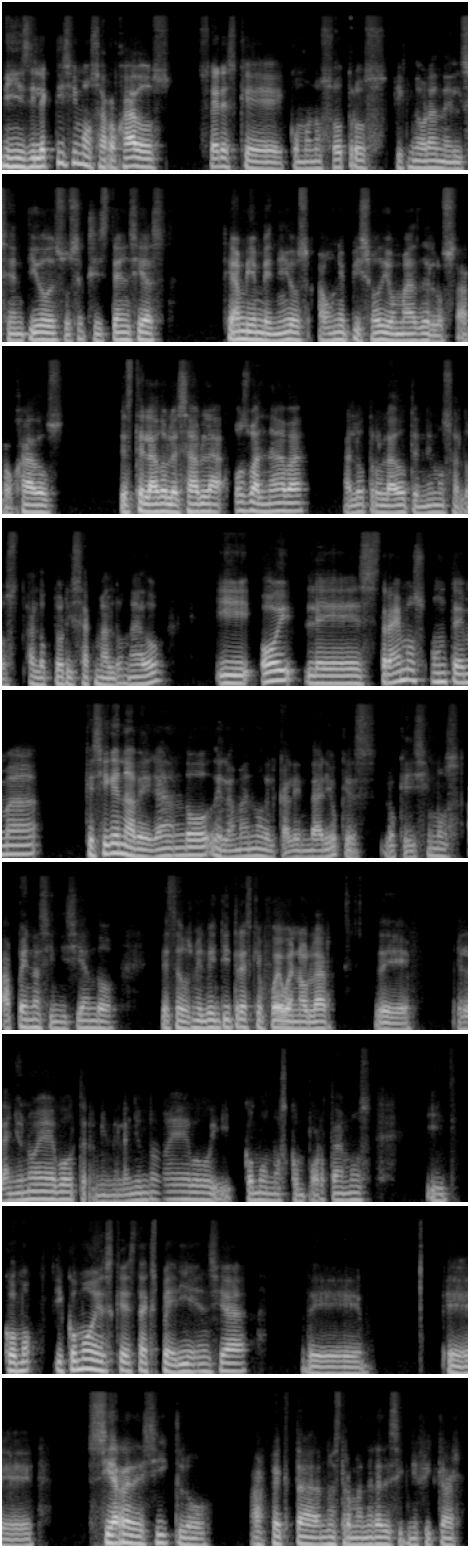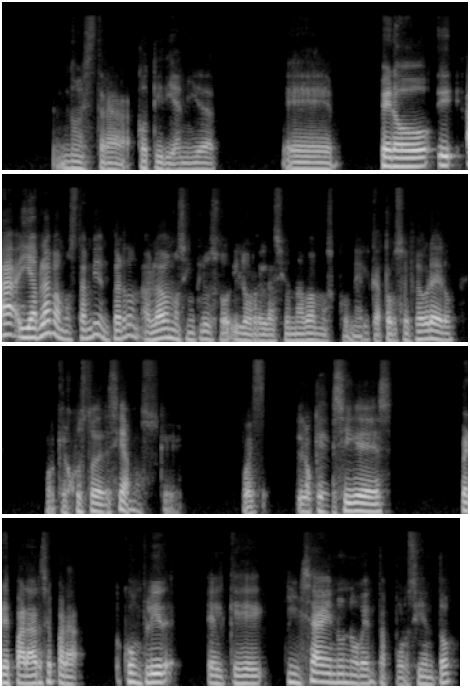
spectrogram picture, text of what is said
Mis dilectísimos arrojados, seres que, como nosotros, ignoran el sentido de sus existencias, sean bienvenidos a un episodio más de Los Arrojados. De este lado les habla Osval Nava, al otro lado tenemos al doctor Isaac Maldonado y hoy les traemos un tema que sigue navegando de la mano del calendario, que es lo que hicimos apenas iniciando este 2023, que fue, bueno, hablar de el año nuevo, termina el año nuevo y cómo nos comportamos y cómo, y cómo es que esta experiencia de eh, cierre de ciclo afecta nuestra manera de significar nuestra cotidianidad. Eh, pero, y- ah, y hablábamos también, perdón, hablábamos incluso y lo relacionábamos con el 14 de febrero, porque justo decíamos que, pues, lo que sigue es prepararse para cumplir el que quizá en un 90%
